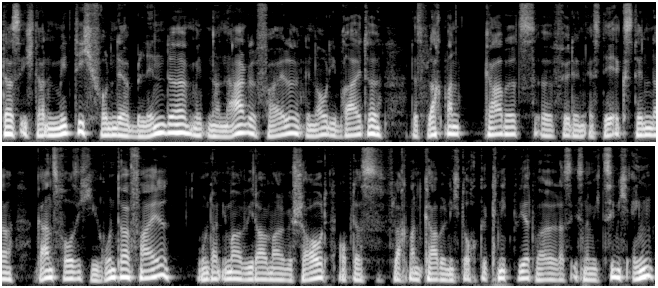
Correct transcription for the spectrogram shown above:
dass ich dann mittig von der Blende mit einer Nagelfeile genau die Breite des Flachbandkabels äh, für den SD-Extender ganz vorsichtig runterfeil und dann immer wieder mal geschaut, ob das Flachbandkabel nicht doch geknickt wird, weil das ist nämlich ziemlich eng.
